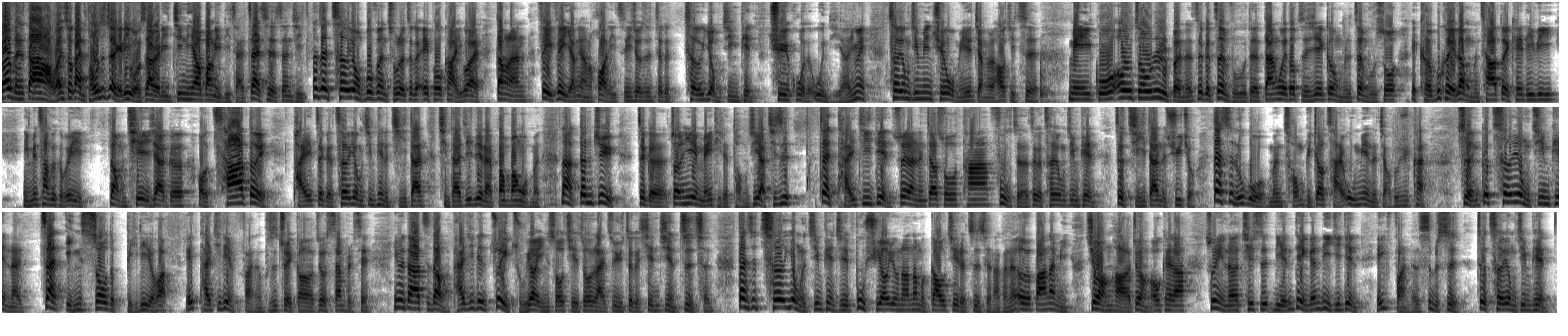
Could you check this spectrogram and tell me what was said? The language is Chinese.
各位粉丝，大家好，欢迎收看《投资最给力》，我是阿格力，今天要帮你理财再次升级。那在车用部分，除了这个 Apple Car 以外，当然沸沸扬扬的话题之一就是这个车用晶片缺货的问题啊。因为车用晶片缺，我们也讲了好几次，美国、欧洲、日本的这个政府的单位都直接跟我们的政府说，哎，可不可以让我们插队 KTV 里面唱歌，可不可以让我们切一下歌？哦，插队。排这个车用镜片的急单，请台积电来帮帮我们。那根据这个专业媒体的统计啊，其实，在台积电虽然人家说他负责这个车用镜片这急单的需求，但是如果我们从比较财务面的角度去看，整个车用晶片来占营收的比例的话，诶，台积电反而不是最高的，只有三 percent。因为大家知道嘛，台积电最主要营收其实都来自于这个先进的制程，但是车用的晶片其实不需要用到那么高阶的制程啊，可能二八纳米就很好了，就很 OK 啦。所以呢，其实联电跟力积电，诶，反而是不是这个车用晶片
